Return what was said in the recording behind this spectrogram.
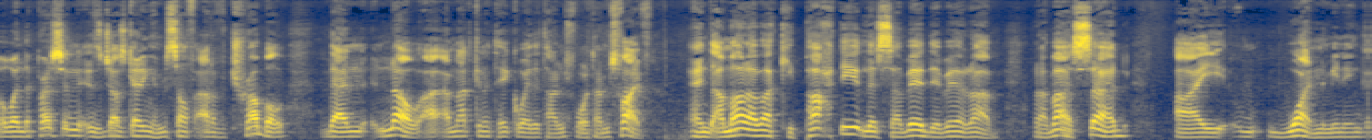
But when the person is just getting himself out of trouble, then no, I, am not going to take away the times four times five. And Amar Rava kipahti lesabe debe Rab. Rabba said, I won, meaning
